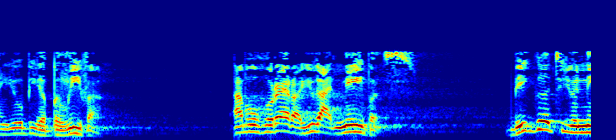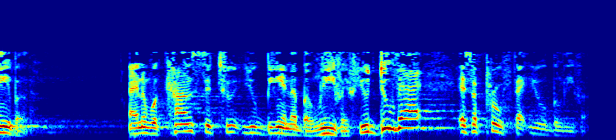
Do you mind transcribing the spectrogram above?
and you'll be a believer. Abu Huraira, you got neighbors. Be good to your neighbor. And it will constitute you being a believer. If you do that, it's a proof that you're a believer.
